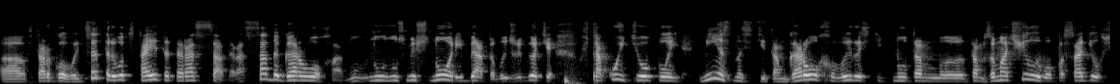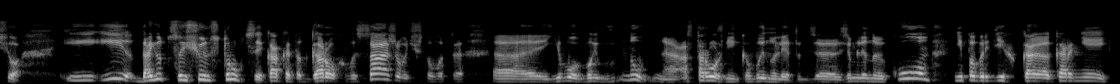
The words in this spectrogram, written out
э, в торговый центр, и вот стоит эта рассада, рассада гороха. Ну, ну, ну смешно, ребята, вы живете в такой теплой местности, там горох вырастить, ну там, там замочил его, посадил посадил все. И, и даются еще инструкции, как этот горох высаживать, что вот э, его вы, ну, осторожненько вынули этот э, земляной ком, не повредив корней,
